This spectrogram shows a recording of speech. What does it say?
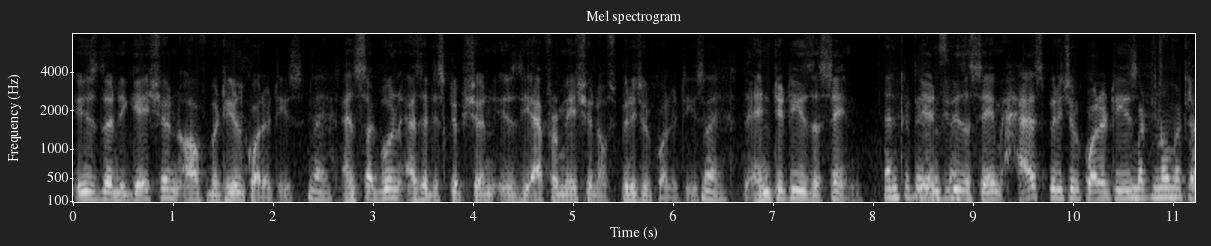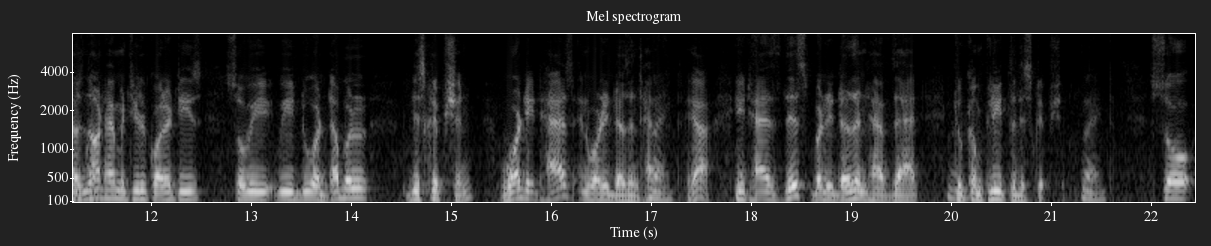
is the negation of material qualities, Right. and Sagun as a description is the affirmation of spiritual qualities. Right. The entity is the same. Entity the is entity the is the same, has spiritual qualities, But no material does not have material qualities. So we, we do a double description what it has and what it doesn't have. Right. Yeah, it has this, but it doesn't have that to complete the description. Right. So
